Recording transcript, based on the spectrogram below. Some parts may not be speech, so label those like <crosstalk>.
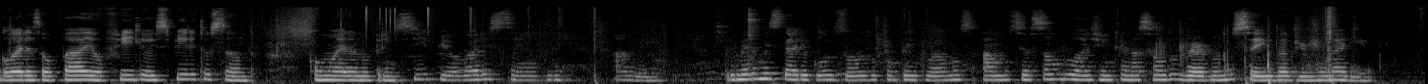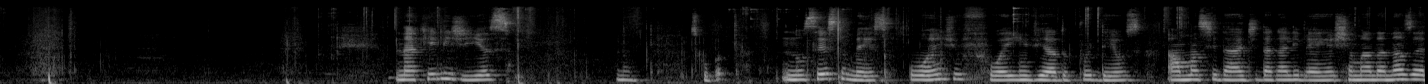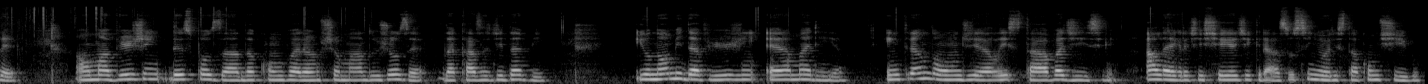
Glórias ao Pai, ao Filho e ao Espírito Santo, como era no princípio, agora e sempre. Amém. Primeiro mistério gozoso, contemplamos a anunciação do anjo e a encarnação do Verbo no seio da Virgem Maria. Naqueles dias. Não, desculpa. No sexto mês, o anjo foi enviado por Deus a uma cidade da Galiléia chamada Nazaré a uma virgem desposada com um varão chamado José, da casa de Davi. E o nome da virgem era Maria. Entrando onde ela estava, disse-lhe: Alegra-te, cheia de graça, o Senhor está contigo.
